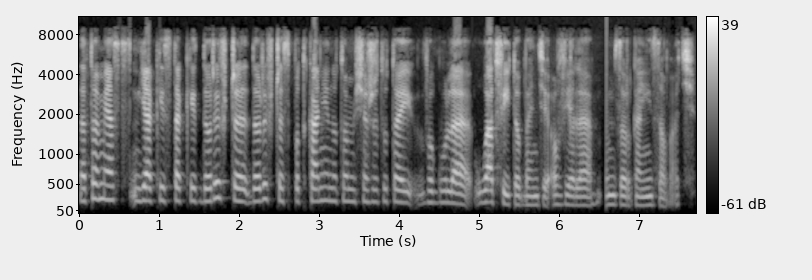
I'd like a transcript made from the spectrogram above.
Natomiast jak jest takie dorywcze, dorywcze spotkanie, no to myślę, że tutaj w ogóle łatwiej to będzie o wiele zorganizować.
